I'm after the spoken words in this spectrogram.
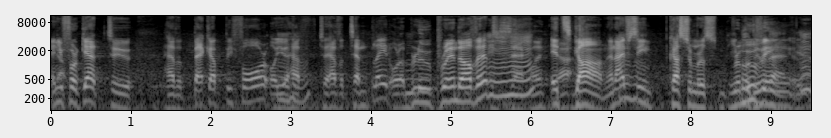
and you forget to have a backup before, or you have to have a template or a blueprint of it, Exactly. it's yeah. gone. And I've seen customers People removing that, yeah.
